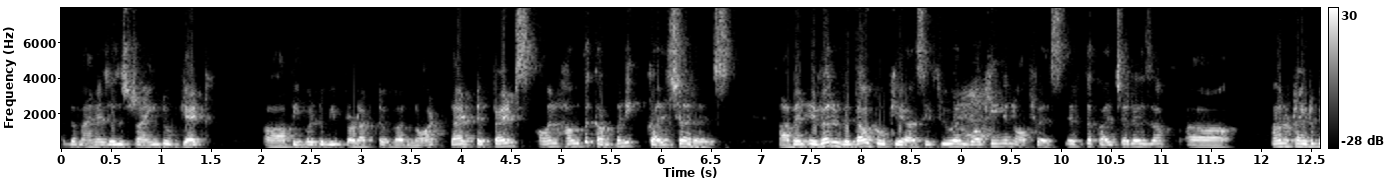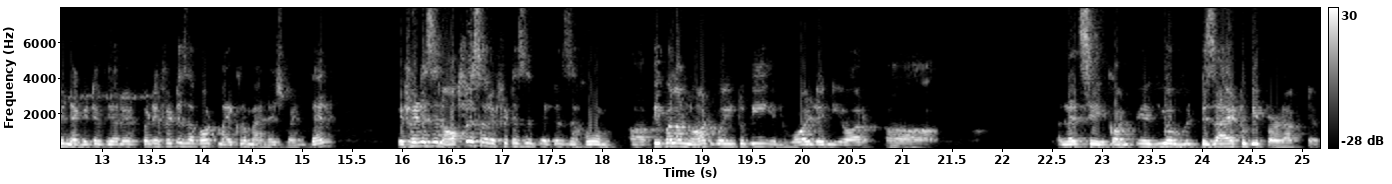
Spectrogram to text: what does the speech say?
the manager is trying to get uh, people to be productive or not, that depends on how the company culture is. I mean, even without OKRs, if you are working in office, if the culture is of, uh, I'm not trying to be negative here, but if it is about micromanagement, then if it is an office or if it is a, it is a home, uh, people are not going to be involved in your, uh, let's say, con- your desire to be productive.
